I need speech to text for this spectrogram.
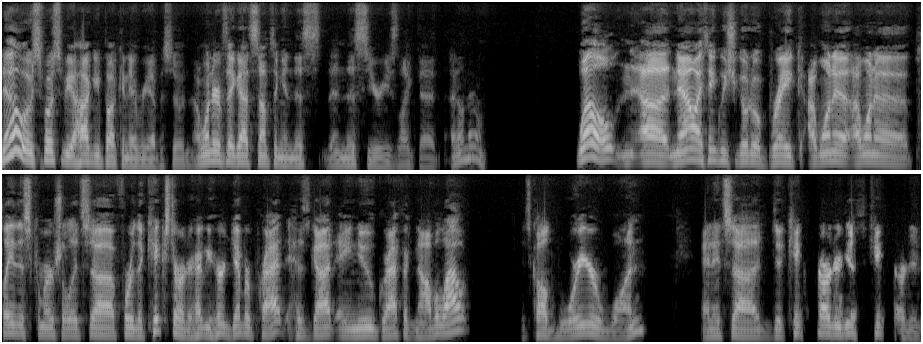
No, it was supposed to be a hockey puck in every episode. I wonder if they got something in this in this series like that. I don't know. Well, uh, now I think we should go to a break. I want to I want to play this commercial. It's uh, for the Kickstarter. Have you heard Deborah Pratt has got a new graphic novel out? It's called Warrior One, and it's uh the Kickstarter just kickstarted.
